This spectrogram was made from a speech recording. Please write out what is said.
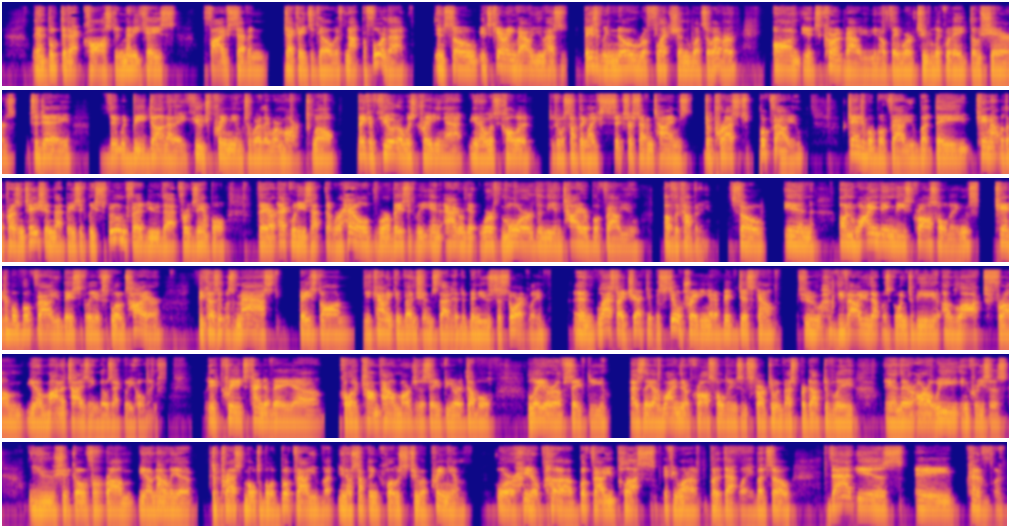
and booked it at cost in many cases five, seven decades ago, if not before that. And so its carrying value has basically no reflection whatsoever on its current value. You know, if they were to liquidate those shares today, they would be done at a huge premium to where they were marked. Well, Bank of Kyoto was trading at, you know, let's call it, it was something like six or seven times depressed book value, tangible book value. But they came out with a presentation that basically spoon fed you that, for example, their equities that, that were held were basically in aggregate worth more than the entire book value of the company. So, in unwinding these cross holdings, tangible book value basically explodes higher because it was masked based on the accounting conventions that had been used historically. And last I checked, it was still trading at a big discount to the value that was going to be unlocked from, you know, monetizing those equity holdings. It creates kind of a uh, call it a compound margin of safety or a double layer of safety as they unwind their cross holdings and start to invest productively and their ROE increases, you should go from, you know, not only a depressed multiple of book value, but, you know, something close to a premium or, you know, uh, book value plus, if you want to put it that way. But so that is a kind of a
